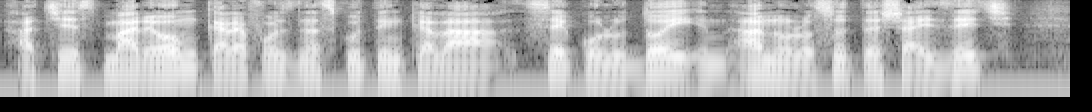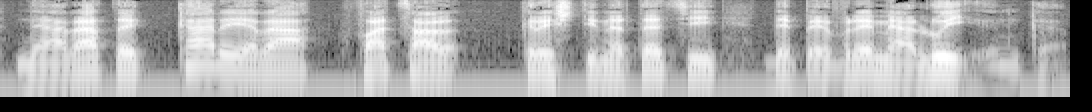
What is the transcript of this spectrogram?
Acest mare om, care a fost născut încă la secolul II, în anul 160, ne arată care era fața creștinătății de pe vremea lui încă.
